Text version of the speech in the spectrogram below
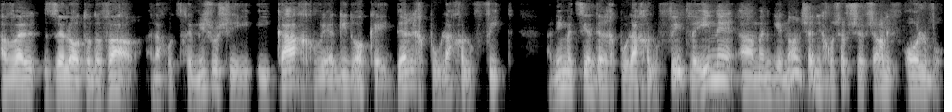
אבל זה לא אותו דבר. אנחנו צריכים מישהו שייקח ויגיד, אוקיי, דרך פעולה חלופית. אני מציע דרך פעולה חלופית, והנה המנגנון שאני חושב שאפשר לפעול בו.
